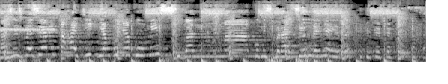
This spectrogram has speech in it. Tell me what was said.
Masih spesial nih Pak Haji yang punya kumis bukan kumis beracun ya.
